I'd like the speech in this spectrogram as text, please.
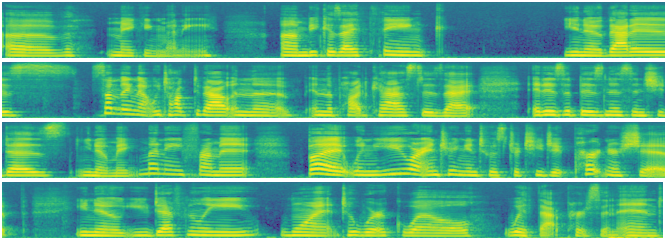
of making money. Um, because I think, you know, that is something that we talked about in the in the podcast is that it is a business and she does, you know, make money from it. But when you are entering into a strategic partnership, you know, you definitely want to work well with that person. And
